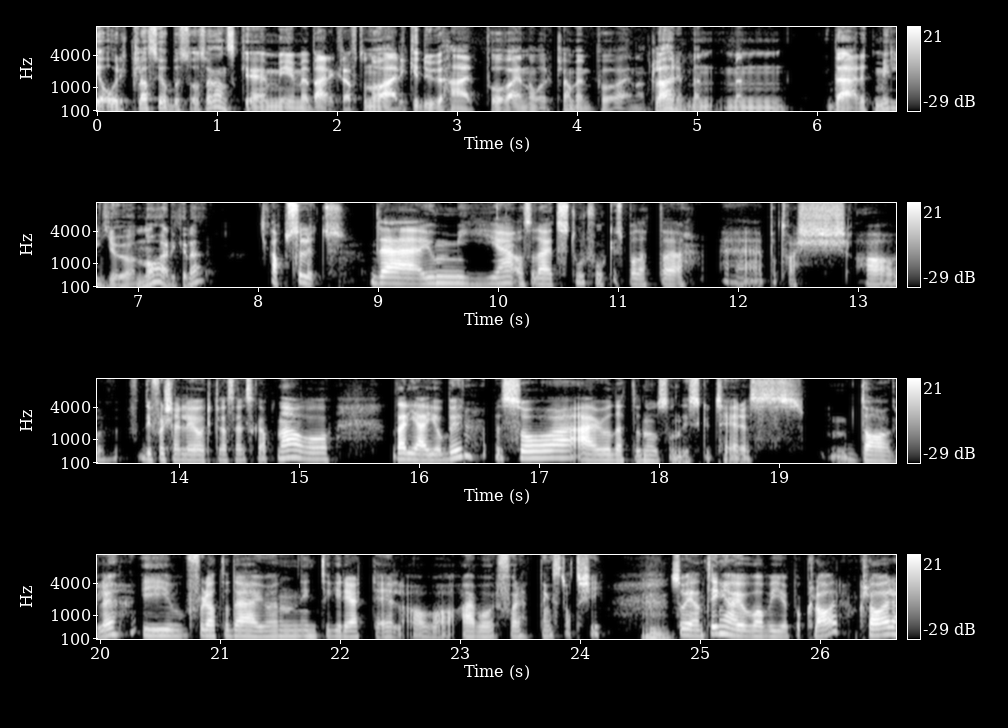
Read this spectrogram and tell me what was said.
I Orkla så jobbes det også ganske mye med bærekraft. Og nå er ikke du her på vegne av Orkla, men på vegne av Klar. Men, men det er et miljø nå, er det ikke det? Absolutt. Det er jo mye Altså det er et stort fokus på dette eh, på tvers av de forskjellige Orkla-selskapene. Og der jeg jobber, så er jo dette noe som diskuteres daglig. I, fordi det er jo en integrert del av hva er vår forretningsstrategi. Så én ting er jo hva vi gjør på Klar. Klar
